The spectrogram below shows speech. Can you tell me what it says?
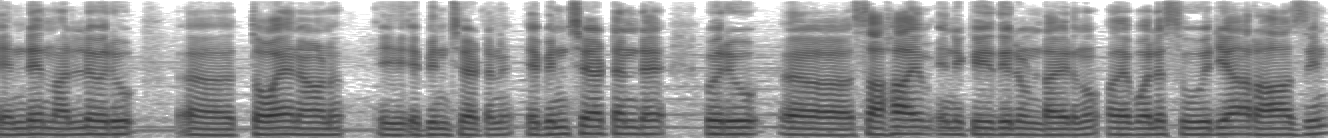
എന്റെ നല്ലൊരു തോയനാണ് ഈ എബിൻ ചേട്ടന് എബിൻ ചേട്ടന്റെ ഒരു സഹായം എനിക്ക് ഇതിലുണ്ടായിരുന്നു. അതേപോലെ സൂര്യ റാസിൻ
